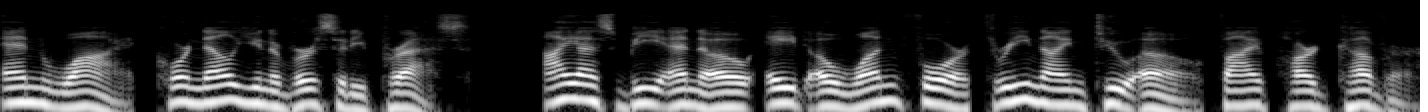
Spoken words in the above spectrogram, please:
N.Y., Cornell University Press. ISBN 0-8014-3920-5 hardcover.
